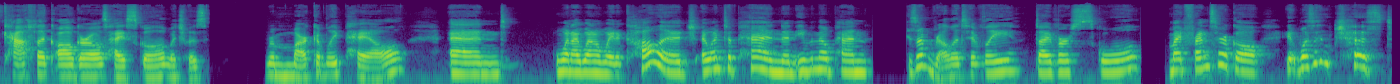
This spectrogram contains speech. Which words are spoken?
Catholic all girls high school, which was remarkably pale. And when I went away to college, I went to Penn. And even though Penn is a relatively diverse school, my friend circle, it wasn't just,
